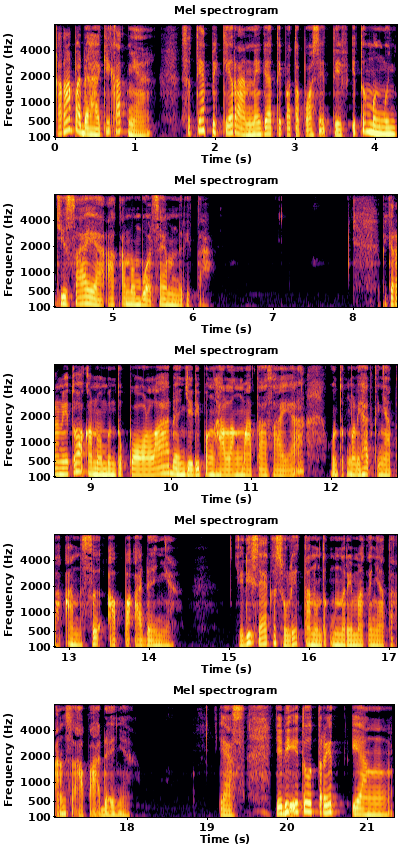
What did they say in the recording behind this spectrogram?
Karena pada hakikatnya, setiap pikiran negatif atau positif itu mengunci saya akan membuat saya menderita. Pikiran itu akan membentuk pola dan jadi penghalang mata saya untuk melihat kenyataan seapa adanya. Jadi saya kesulitan untuk menerima kenyataan seapa adanya. Yes, jadi itu tweet yang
